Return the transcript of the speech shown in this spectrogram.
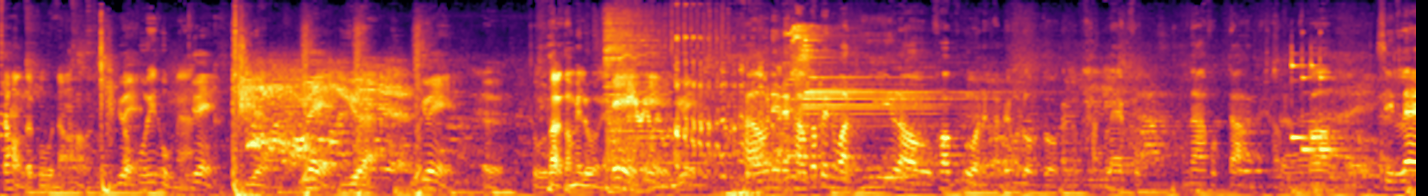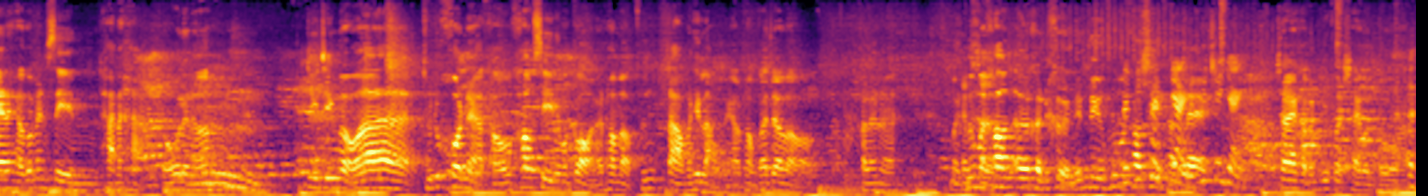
เจ้าของตระกูลเนาะเย่ต้องพูดให้ถูกนะเย่แย่เย่แย่เย่เออถูกหรือเปล่าก็ไม่รู้เหมือนกันเย่เย่เย่ครับวันนี้นะครับก็เป็นวันที่เราครอบครัวนะครับได้มารวมตัวกันครั้งแรกพบหน้าพบตานะครับก็ซีนแรกนะครับก็เป็นซีนทานอาหารโต๊ะเลยเนาะจริงๆแบบว่าทุกๆคนเนี่ยเขาเข้าซีนกันมาก่อนแล้วทอมแบบเพิ่งตามมาทีหลังนะครับทอมก็จะแบบเขาเรียกนะ เหมือนเพิ่งมาเข้าเออเขินๆนิดนึงเพิ่งเป็นมาเข้าพี่ซีชานยคใหรั้ญ่งแรกพี่ชายใหญ่ใช่ครับเป็นพี่คนชายคนโตครับ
